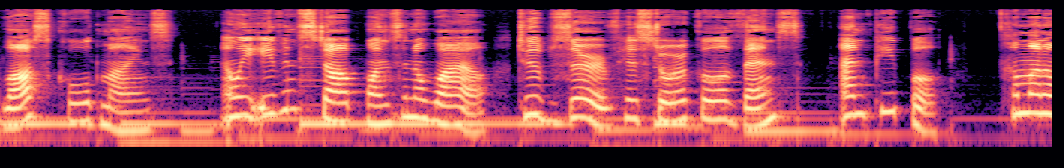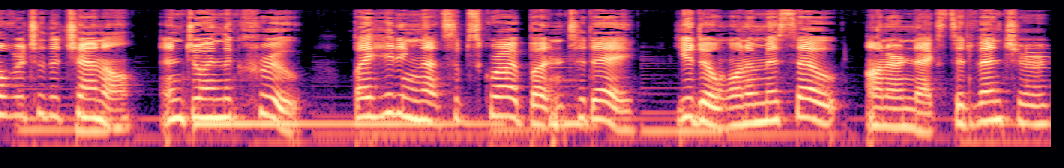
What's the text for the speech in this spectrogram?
lost gold mines, and we even stop once in a while to observe historical events and people. Come on over to the channel and join the crew by hitting that subscribe button today. You don't want to miss out on our next adventure.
